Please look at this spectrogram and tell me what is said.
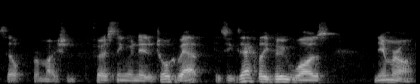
self promotion. First thing we need to talk about is exactly who was Nimrod.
